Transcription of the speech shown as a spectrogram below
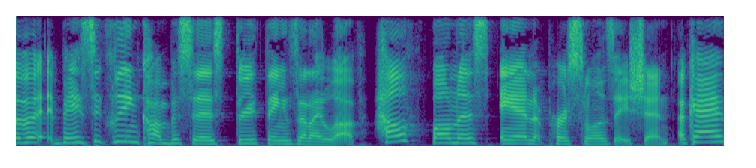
of basically encompasses three things that I love health, wellness, and personalization. Okay?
